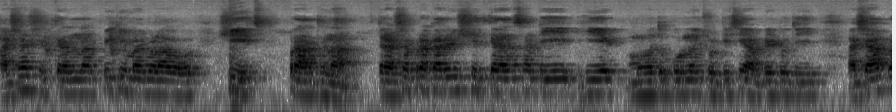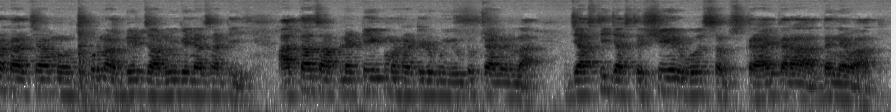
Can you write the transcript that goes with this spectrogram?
अशा शेतकऱ्यांना पीक विमा मिळावं हीच प्रार्थना. तर अशा प्रकारे शेतकऱ्यांसाठी ही एक महत्त्वपूर्ण छोटीशी अपडेट होती. अशा प्रकारच्या महत्त्वपूर्ण अपडेट जाणून घेण्यासाठी आताच आपल्या टेक मराठी रघु यूट्यूब चॅनलला जास्तीत जास्त शेअर व सबस्क्राईब करा. धन्यवाद.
